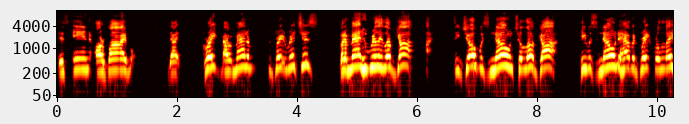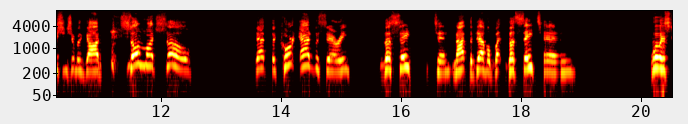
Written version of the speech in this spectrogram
is in our Bible. That great a man of great riches, but a man who really loved God. See, Job was known to love God. He was known to have a great relationship with God, so much so that the court adversary, the Satan, not the devil, but the Satan, was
